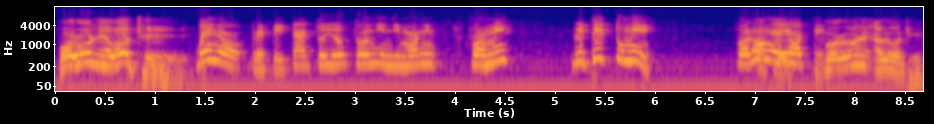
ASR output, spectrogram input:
Por un elote. Bueno, repita to you Tony in the morning for me. Repeat to me. Por un Ok, elote. Por un elote.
